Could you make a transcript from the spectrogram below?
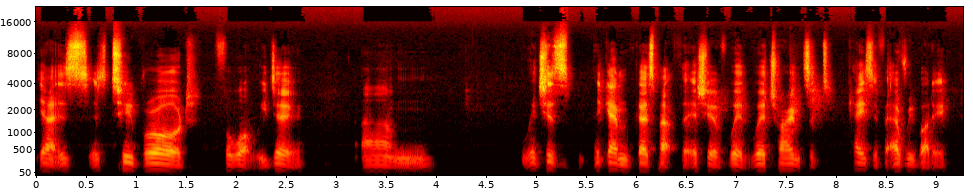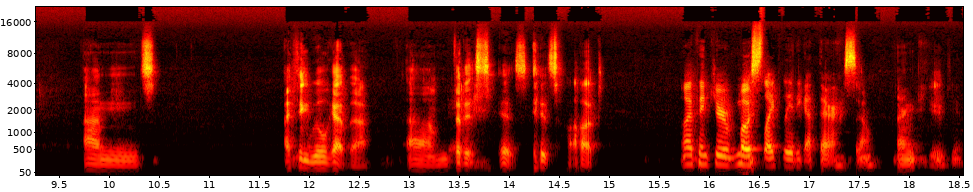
yeah, is, is too broad for what we do. Um, which is, again, goes back to the issue of we're, we're trying to cater for everybody. And I think we'll get there. Um, but it's, it's, it's hard. I think you're most likely to get there. So Thank you.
